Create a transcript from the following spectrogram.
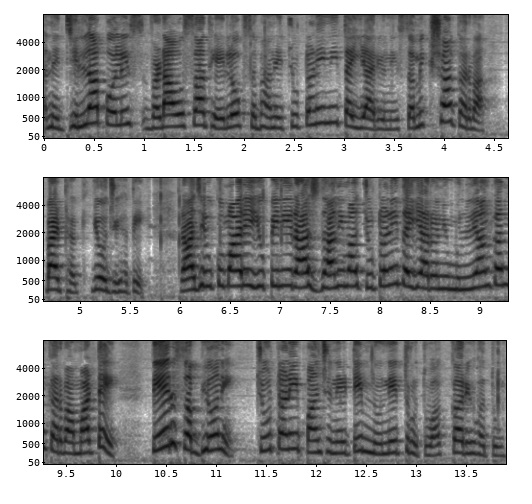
અને જિલ્લા પોલીસ વડાઓ સાથે લોકસભાની ચૂંટણીની તૈયારીઓની સમીક્ષા કરવા બેઠક યોજી હતી. રાજીવ કુમારે યુપીની રાજધાનીમાં ચૂંટણી તૈયારીઓનું મૂલ્યાંકન કરવા માટે તેર સભ્યોની ચૂંટણી પંચની ટીમનું નેતૃત્વ કર્યું હતું.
